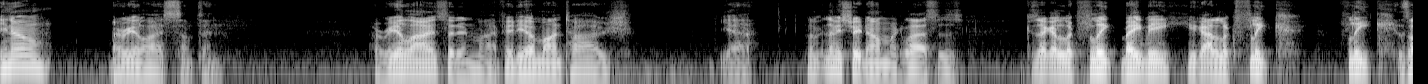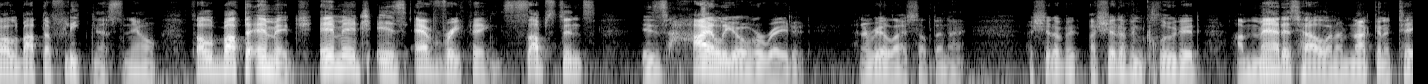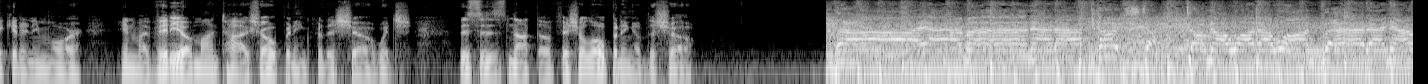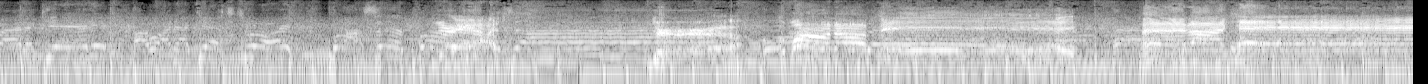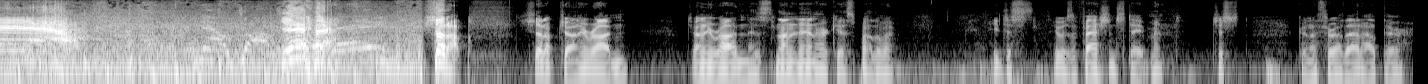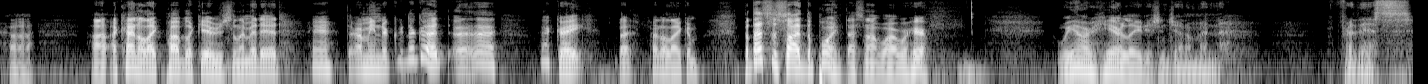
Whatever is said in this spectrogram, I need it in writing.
You know, I realized something. I realized that in my video montage, yeah, let me, let me straighten out my glasses because I got to look fleek, baby. You got to look fleek. Fleek is all about the fleekness, you know? It's all about the image. Image is everything, substance is highly overrated. And I realized something. I, I should have I should have included I'm mad as hell and I'm not going to take it anymore in my video montage opening for this show, which this is not the official opening of the show. Yeah! Yeah! Shut up. Shut up, Johnny Rotten. Johnny Rotten is not an anarchist, by the way. He just, it was a fashion statement. Just gonna throw that out there. Uh, uh, I kind of like Public Image Limited. Eh, I mean, they're, they're good. Uh, uh, not great, but, but I like them. But that's beside the point. That's not why we're here. We are here, ladies and gentlemen, for this.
